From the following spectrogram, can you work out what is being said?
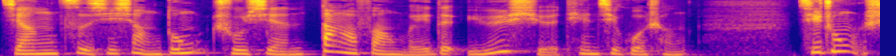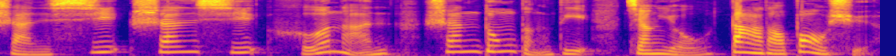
将自西向东出现大范围的雨雪天气过程。其中陕西山西河南山东等地将有大到暴雪。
